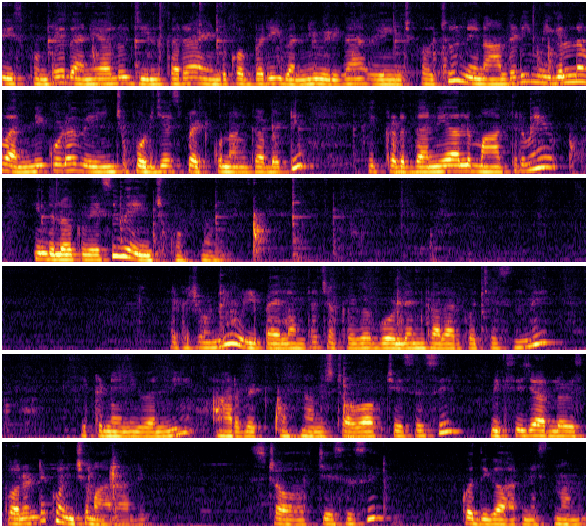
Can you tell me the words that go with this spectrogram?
తీసుకుంటే ధనియాలు జీలకర్ర ఎండు కొబ్బరి ఇవన్నీ విడిగా వేయించుకోవచ్చు. నేను ఆల్రెడీ మిగిలినవన్నీ కూడా వేయించి పొడి చేసి పెట్టుకున్నాను కాబట్టి ఇక్కడ ధనియాలు మాత్రమే ఇందులోకి వేసి వేయించుకుంటున్నాను. ఇక్కడ చూడండి ఉల్లిపాయలు అంతా చక్కగా గోల్డెన్ కలర్కి వచ్చేసింది. ఇక్కడ నేను ఇవన్నీ ఆరబెట్టుకుంటున్నాను. స్టవ్ ఆఫ్ చేసేసి మిక్సీ జార్లో వేసుకోవాలంటే కొంచెం ఆరాలి. స్టవ్ ఆఫ్ చేసేసి కొద్దిగా ఆరనిస్తున్నాను.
